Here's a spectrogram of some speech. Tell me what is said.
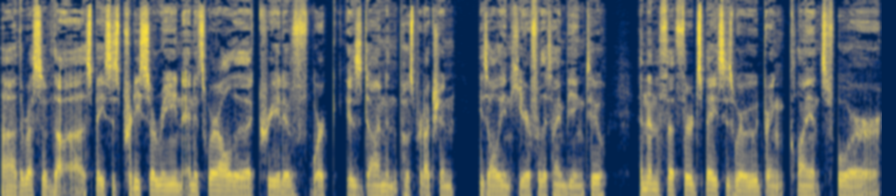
uh, the rest of the uh, space is pretty serene, and it's where all the creative work is done, and the post production is all in here for the time being too. And then the third space is where we would bring clients for.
